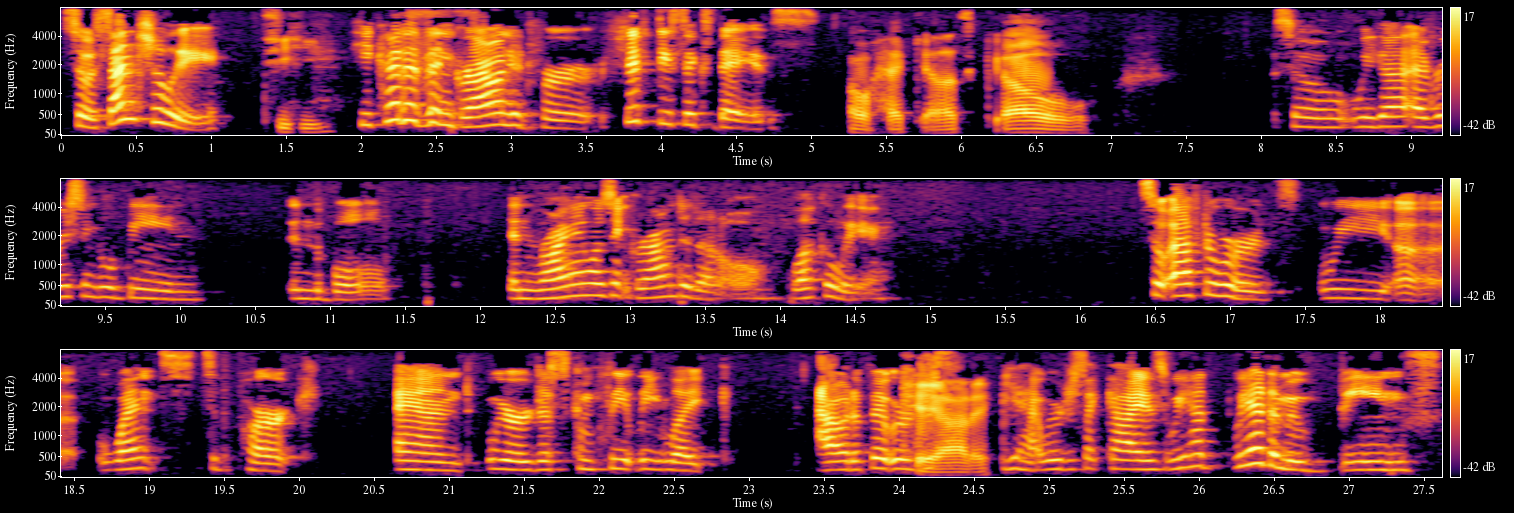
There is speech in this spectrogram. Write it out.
So essentially, he could have been grounded for 56 days. Oh heck yeah, let's go. So we got every single bean in the bowl, and Ryan wasn't grounded at all, luckily. So afterwards, we uh, went to the park, and we were just completely like out of it. We were Chaotic. Just, yeah, we were just like, guys, we had we had to move beans,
